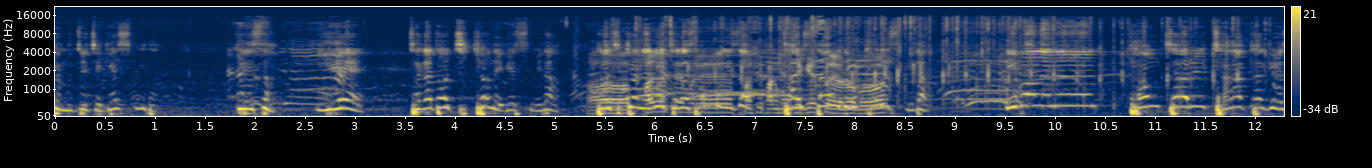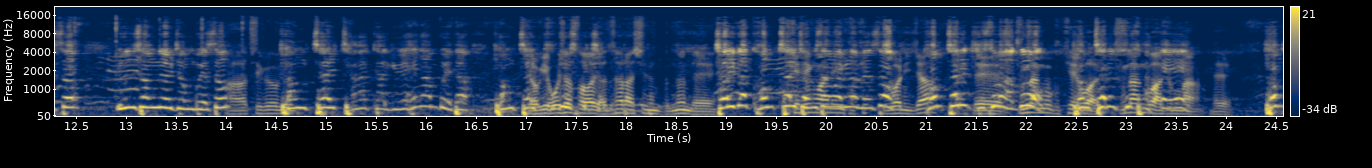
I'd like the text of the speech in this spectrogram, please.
이렇게 문제 제기했습니다. 그래서 예 제가 더 지켜내겠습니다. 더 아, 지켜내고 제가 성공해서 잘 싸우도록. 하겠습니다. 이번에는 경찰을 장악하기 위해서 윤석열 정부에서 아, 지금 경찰 장악하기 위해 행안부에다 경찰 여기 오셔서. 연설하시는 분은 네. 저희가 검찰 정상화를 하면서 의원이자 검찰은 네, 기소하고 국회의원, 경찰은 수사해. 네.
